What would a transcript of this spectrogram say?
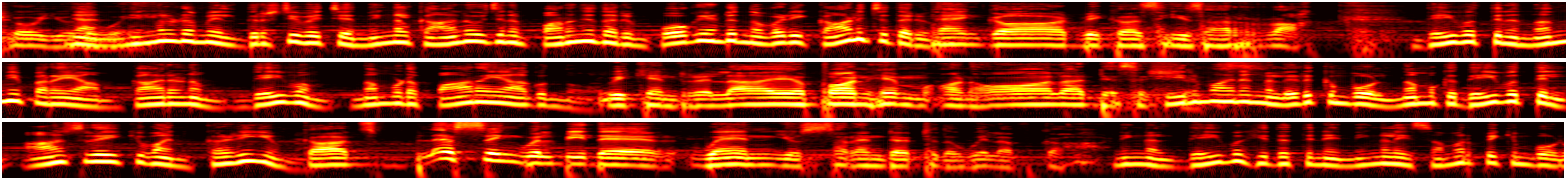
show you ഞാൻ the way. നിങ്ങളുടെ മേൽ ദൃഷ്ടി വെച്ച് നിങ്ങൾക്ക് ആലോചന പറഞ്ഞു തരും പോകേണ്ടുന്ന വഴി കാണിച്ചു തരും Thank God because He's our rock. ദൈവത്തിന് നന്ദി പറയാം കാരണം ദൈവം നമ്മുടെ പാറയാകുന്നു We can rely upon Him on all our decisions. തീരുമാനങ്ങൾ എടുക്കുമ്പോൾ നമുക്ക് ദൈവത്തിൽ ആശ്രയിക്കുവാൻ കഴിയും God's blessing will be there when you surrender to the will of God. നിങ്ങൾ ദൈവഹിതത്തിനെ നിങ്ങളെ സമർപ്പിക്കുമ്പോൾ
